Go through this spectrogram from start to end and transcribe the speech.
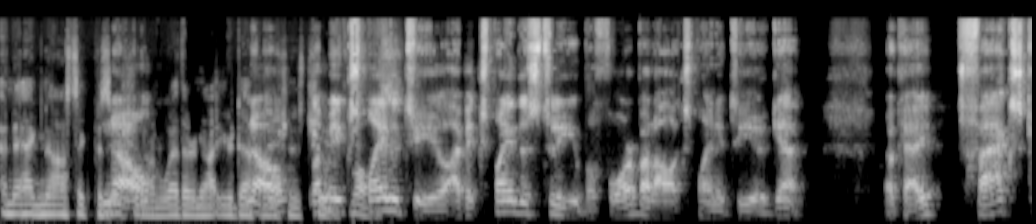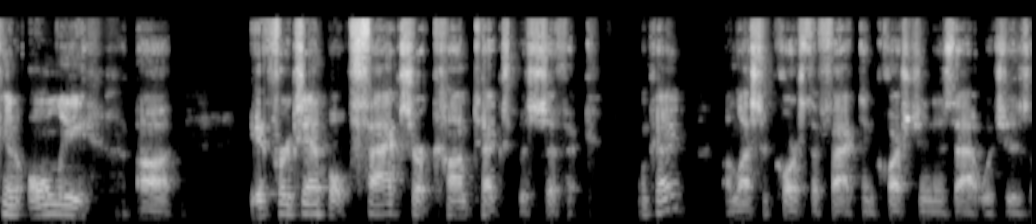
an agnostic position No. on whether or not your No, definition is true let me or false. explain it to you. I've explained this to you before, but I'll explain it to you again. Okay, facts can only, uh, if for example, facts are context specific. Okay, unless of course the fact in question is that which is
